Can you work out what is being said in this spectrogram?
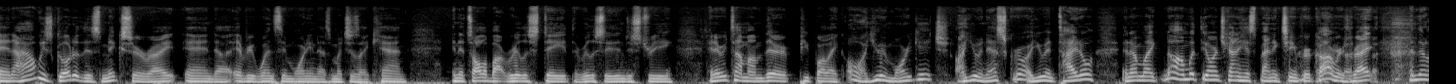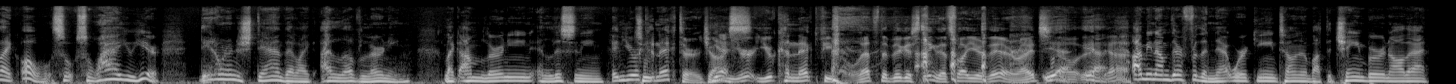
And I always go to this mixer, right? And uh, every Wednesday morning, as much as I can. And it's all about real estate, the real estate industry. And every time I'm there, people are like, Oh, are you in mortgage? Are you in escrow? Are you in title? And I'm like, No, I'm with the Orange County Hispanic Chamber of Commerce, right? and they're like, Oh, so so why are you here? They don't understand that like I love learning. Like I'm learning and listening. And you're to- a connector, John. Yes. You're you connect people. That's the biggest thing. That's why you're there, right? yeah, So, yeah, I mean, I'm there for the networking, telling them about the chamber and all that.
